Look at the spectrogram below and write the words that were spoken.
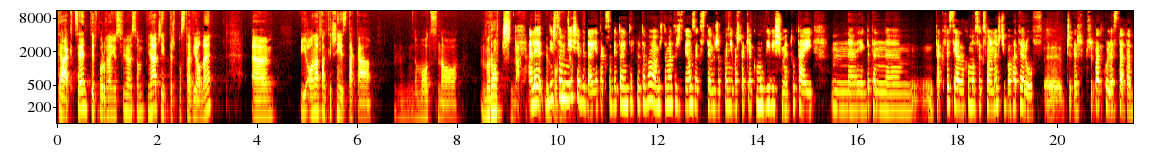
te akcenty w porównaniu z filmem są inaczej też postawione. I ona faktycznie jest taka mm, no, mocno mroczna. Ale wiesz co, mnie się wydaje, tak sobie to interpretowałam, że to ma też związek z tym, że ponieważ tak jak mówiliśmy tutaj, mm, jakby ten, ta kwestia homoseksualności bohaterów, y, czy też w przypadku Lestata,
